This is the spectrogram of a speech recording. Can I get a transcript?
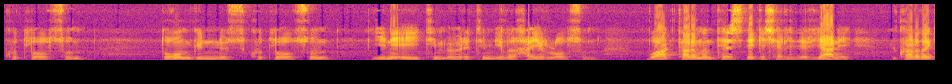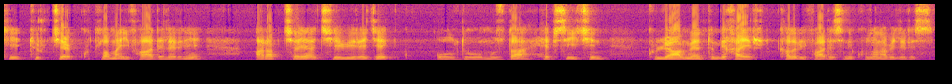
kutlu olsun, doğum gününüz kutlu olsun, yeni eğitim öğretim yılı hayırlı olsun. Bu aktarımın tersi de geçerlidir. Yani yukarıdaki Türkçe kutlama ifadelerini Arapçaya çevirecek olduğumuzda hepsi için kullam ventum bir hayır kalıp ifadesini kullanabiliriz.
